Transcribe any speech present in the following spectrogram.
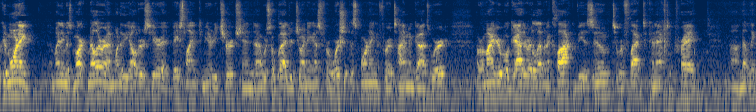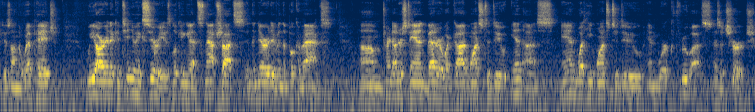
Well, good morning. My name is Mark Miller. I'm one of the elders here at Baseline Community Church, and uh, we're so glad you're joining us for worship this morning for a time in God's Word. A reminder we'll gather at 11 o'clock via Zoom to reflect, connect, and pray. Um, that link is on the web page. We are in a continuing series looking at snapshots in the narrative in the book of Acts, um, trying to understand better what God wants to do in us and what He wants to do and work through us as a church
